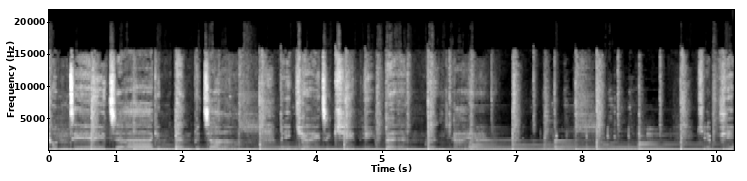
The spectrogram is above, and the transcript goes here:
คนที่ได้เจอกันเป็นประจำไม่เคยจะคิดให้เป็นเรื่องใหญ่แค่เพี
